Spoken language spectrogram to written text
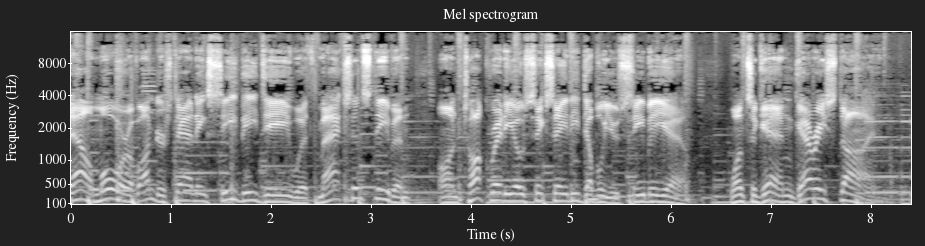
Now more of Understanding CBD with Max and Steven on Talk Radio 680 WCBM. Once again, Gary Stein.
